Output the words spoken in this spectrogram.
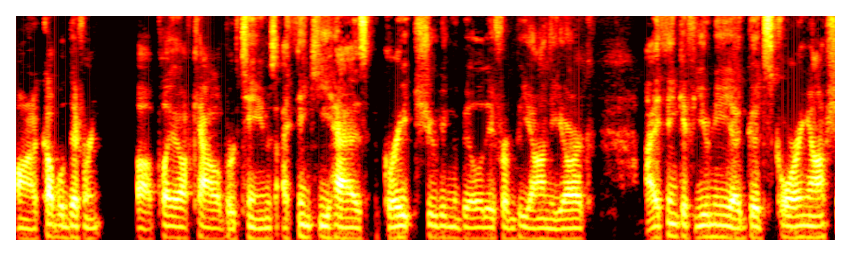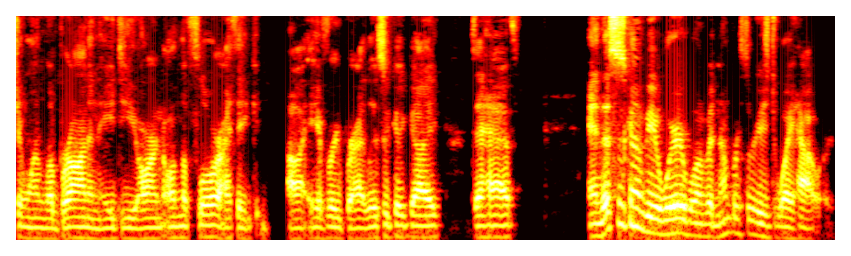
on a couple different uh, playoff caliber teams. I think he has great shooting ability from beyond the arc. I think if you need a good scoring option when LeBron and AD aren't on the floor, I think uh, Avery Bradley's a good guy to have. And this is going to be a weird one, but number three is Dwight Howard.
